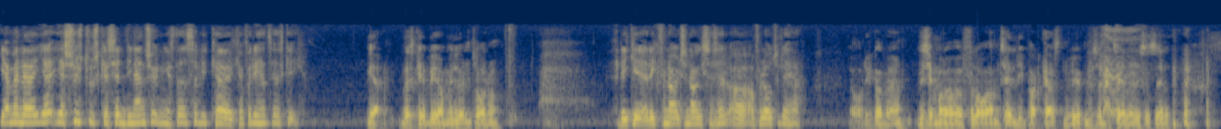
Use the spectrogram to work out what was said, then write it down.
Jamen, øh, jeg, jeg synes, du skal sende din ansøgning afsted, så vi kan, kan få det her til at ske. Ja, hvad skal jeg bede om i løn, tror du? Er det ikke, er det ikke fornøjelse nok i sig selv at, at få lov til det her? Jo, det kan godt være. Hvis jeg må få lov at omtale det i podcasten løbende, så betaler det sig selv.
